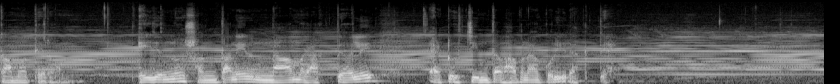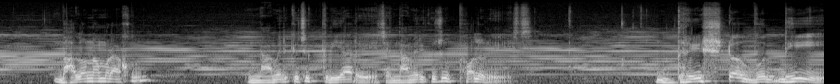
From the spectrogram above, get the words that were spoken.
কামতের এই জন্য সন্তানের নাম রাখতে হলে একটু চিন্তা ভাবনা করি রাখতে ভালো নাম রাখুন। নামের কিছু ক্রিয়া রয়েছে, নামের কিছু ফল রয়েছে। ধৃষ্ট বুদ্ধি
